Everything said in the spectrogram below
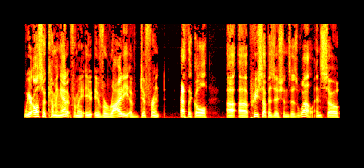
we are also coming at it from a, a variety of different ethical uh, uh, presuppositions as well. And so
